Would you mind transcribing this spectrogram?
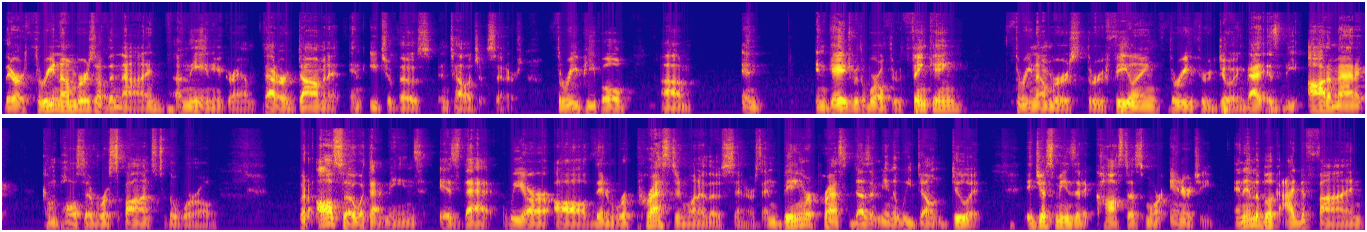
there are three numbers of the nine on the enneagram that are dominant in each of those intelligence centers three people um, in, engage with the world through thinking three numbers through feeling, three through doing. That is the automatic compulsive response to the world. But also, what that means is that we are all then repressed in one of those centers. And being repressed doesn't mean that we don't do it, it just means that it costs us more energy. And in the book, I define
